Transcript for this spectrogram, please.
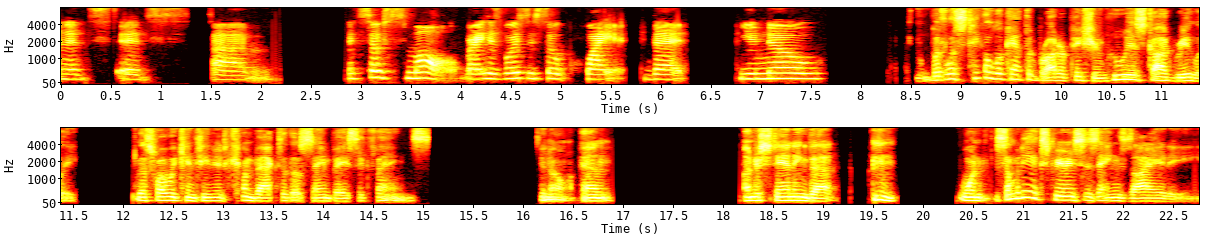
and it's it's um, it's so small, right? His voice is so quiet that you know. But let's take a look at the broader picture. Who is God really? That's why we continue to come back to those same basic things you know, and understanding that when somebody experiences anxiety,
